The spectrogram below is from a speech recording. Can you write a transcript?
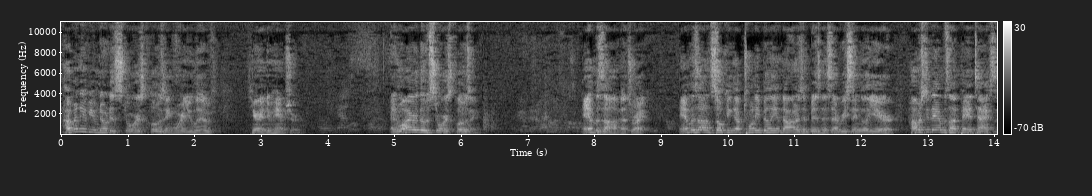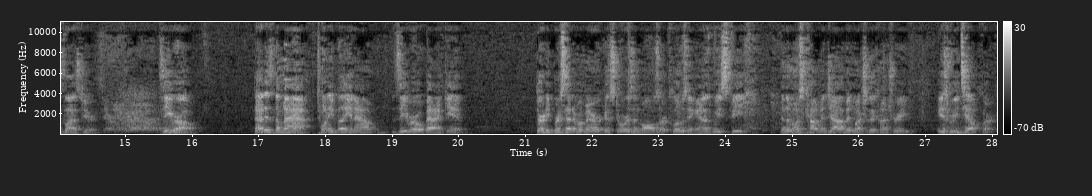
How many of you have noticed stores closing where you live here in New Hampshire? And why are those stores closing? Amazon, that's right. Amazon soaking up $20 billion in business every single year. How much did Amazon pay in taxes last year? Zero. Zero. That is the math. 20 billion out, zero back in. 30% of America's stores and malls are closing as we speak. And the most common job in much of the country is retail clerk.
